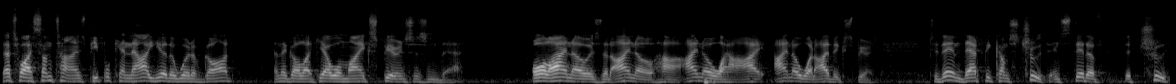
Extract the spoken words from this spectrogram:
That's why sometimes people can now hear the Word of God and they go like, "Yeah, well, my experience isn't that. All I know is that I know how I know how I, I know what I've experienced." To them, that becomes truth instead of the truth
